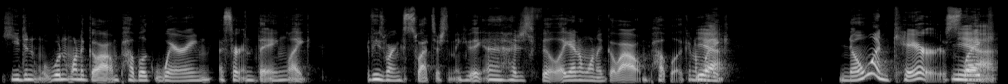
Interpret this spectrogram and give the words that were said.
he didn't wouldn't want to go out in public wearing a certain thing like if he's wearing sweats or something he'd be like eh, i just feel like i don't want to go out in public and i'm Yeah. like no one cares Yeah. like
